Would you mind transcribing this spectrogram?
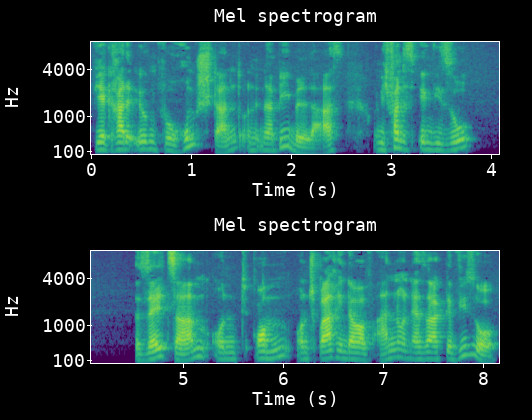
wie er gerade irgendwo rumstand und in der Bibel las. Und ich fand es irgendwie so seltsam und fromm und sprach ihn darauf an und er sagte, wieso?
